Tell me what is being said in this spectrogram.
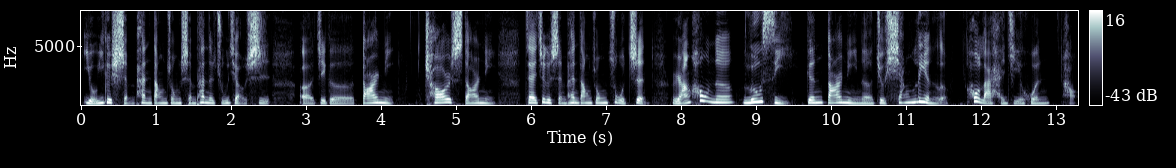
有一个审判当中，审判的主角是呃这个 Darny Charles Darny，在这个审判当中作证，然后呢，Lucy 跟 Darny 呢就相恋了，后来还结婚。好，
